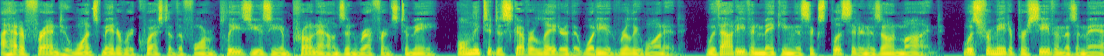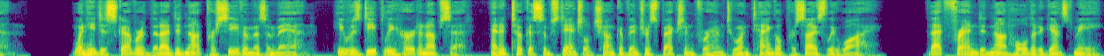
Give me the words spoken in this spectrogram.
I had a friend who once made a request of the form please use him pronouns in reference to me, only to discover later that what he had really wanted, without even making this explicit in his own mind, was for me to perceive him as a man. When he discovered that I did not perceive him as a man, he was deeply hurt and upset, and it took a substantial chunk of introspection for him to untangle precisely why. That friend did not hold it against me,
